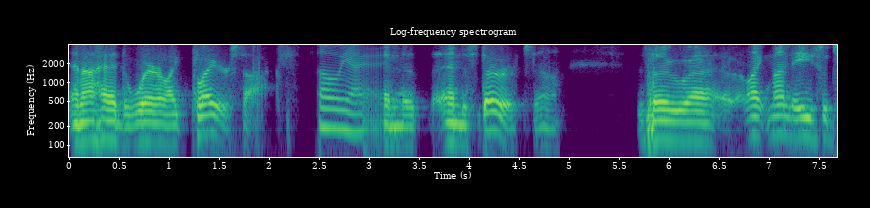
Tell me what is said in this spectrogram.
and I had to wear like player socks. Oh yeah, yeah, yeah. and the and the stirrups. Uh, so uh like my knees would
